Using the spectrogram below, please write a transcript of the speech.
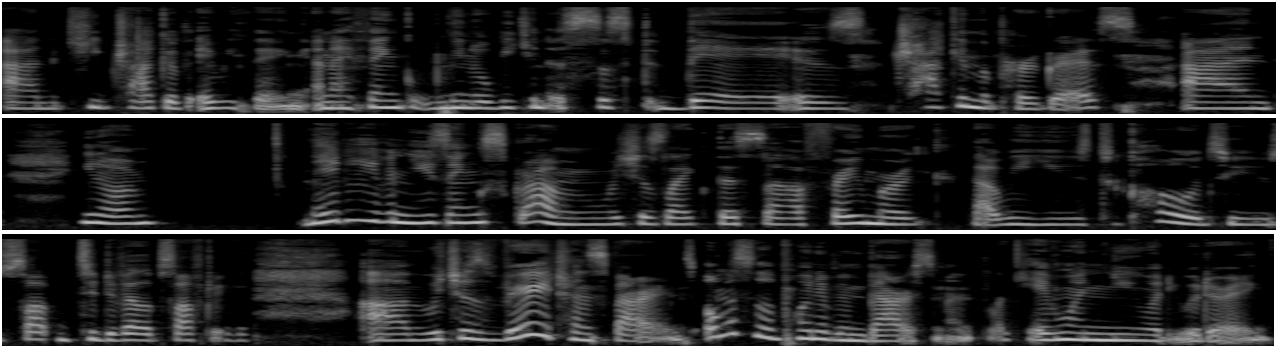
and keep track of everything. And i think you know we can assist there is tracking the progress and you know maybe even using Scrum, which is like this uh, framework that we use to code to so- to develop software, um, which was very transparent, almost to the point of embarrassment. Like everyone knew what you were doing,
